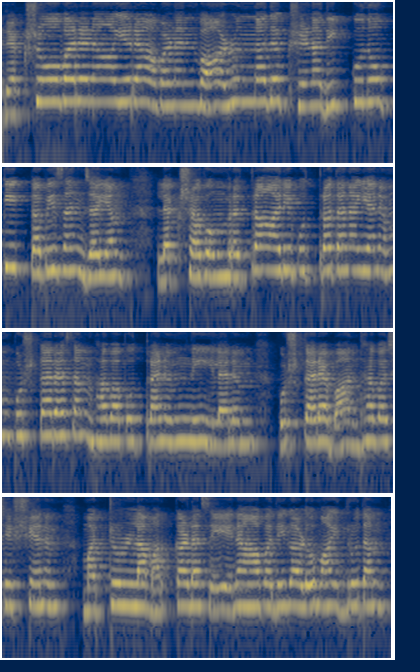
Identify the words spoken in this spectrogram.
രക്ഷോവരനായ രാവണൻ വാഴുന്ന ദക്ഷിണ ദിക്കു നോക്കി കപി സഞ്ജയം. ലക്ഷവും വൃത്രാരിപുത്രതനയനും പുഷ്കര സംഭവപുത്രനും നീലനും പുഷ്കര ബാന്ധവ ശിഷ്യനും മറ്റുള്ള മർക്കട സേനാപതികളുമായി ദ്രുതം.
